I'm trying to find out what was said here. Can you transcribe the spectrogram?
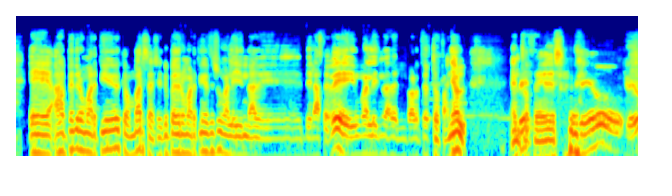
eh, a Pedro Martínez que a un Barça? Sé que Pedro Martínez es una leyenda de, de la CB y una leyenda del baloncesto español. Entonces. Veo, veo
